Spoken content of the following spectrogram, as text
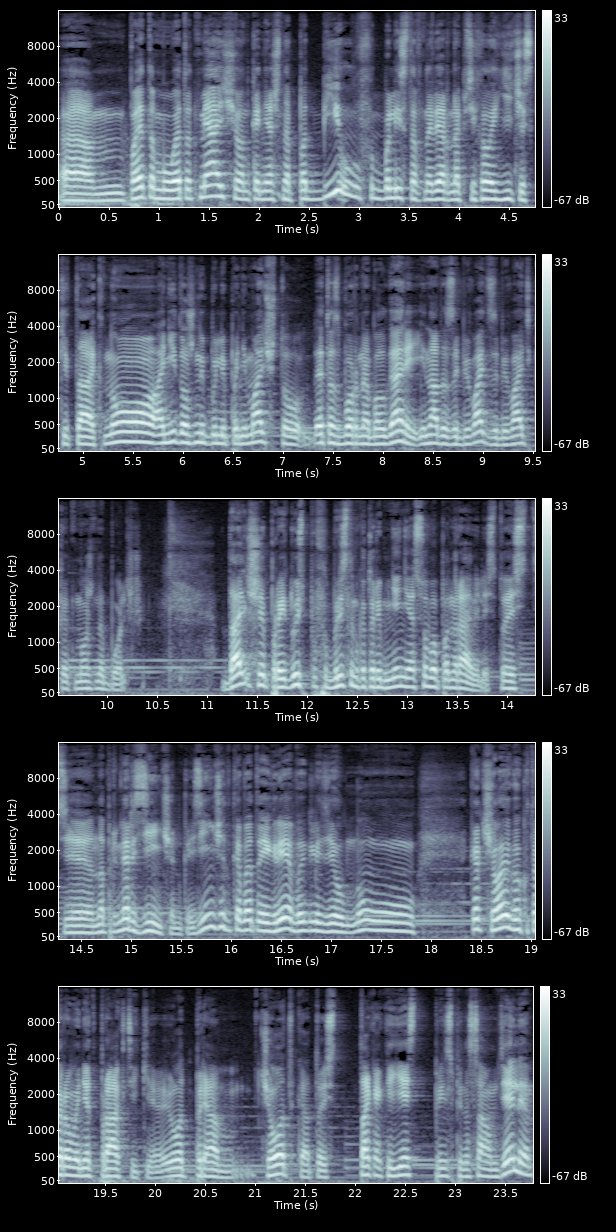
Эм, поэтому этот мяч, он, конечно, подбил футболистов, наверное, психологически так, но они должны были понимать, что это сборная Болгарии, и надо забивать, забивать как можно больше. Дальше пройдусь по футболистам, которые мне не особо понравились. То есть, э, например, Зинченко. Зинченко в этой игре выглядел, ну, как человек, у которого нет практики. И вот прям четко, то есть так, как и есть, в принципе, на самом деле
